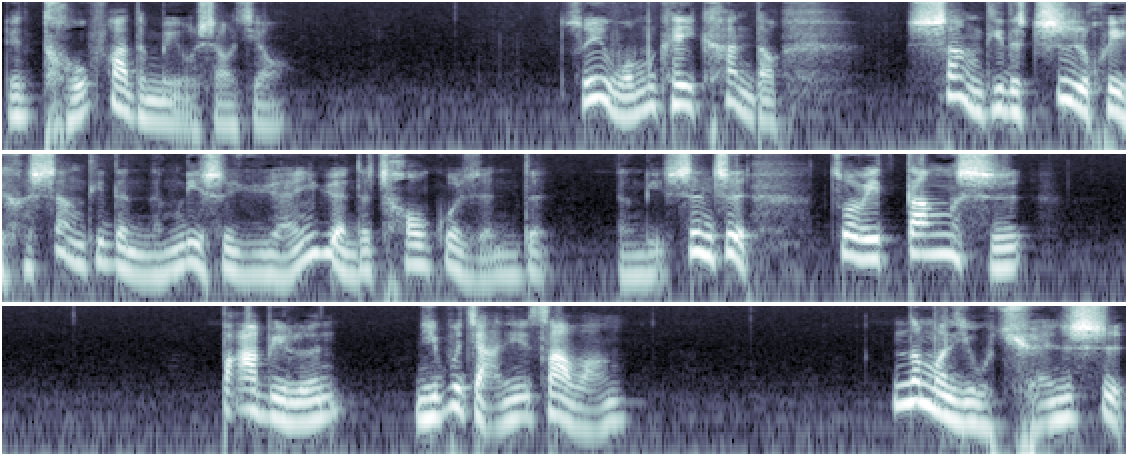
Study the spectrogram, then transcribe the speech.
连头发都没有烧焦。所以我们可以看到，上帝的智慧和上帝的能力是远远的超过人的能力，甚至作为当时巴比伦尼布甲尼撒王那么有权势，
